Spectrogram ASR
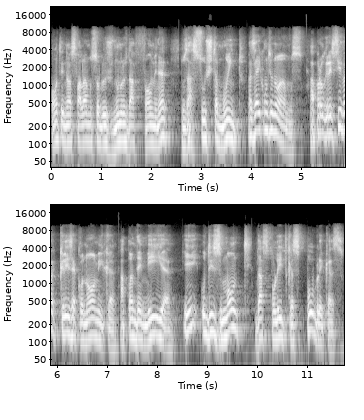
Ontem nós falamos sobre os números da fome, né? Nos assusta muito. Mas aí continuamos. A progressiva crise econômica, a pandemia e o desmonte das políticas públicas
